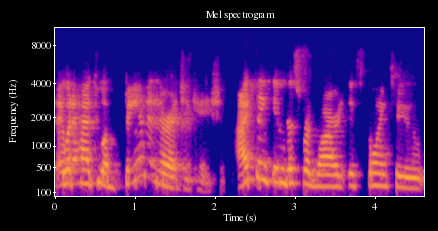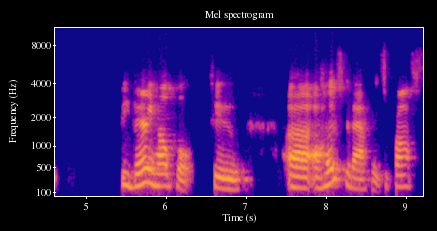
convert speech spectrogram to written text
they would have had to abandon their education. I think in this regard, it's going to be very helpful to uh, a host of athletes across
